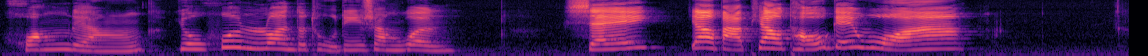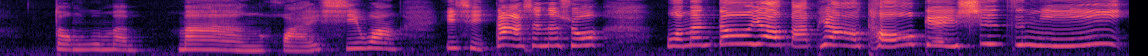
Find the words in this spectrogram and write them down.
荒凉又混乱的土地上，问：“谁要把票投给我啊？”动物们满怀希望，一起大声的说：“我们都要把票投给狮子你。”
